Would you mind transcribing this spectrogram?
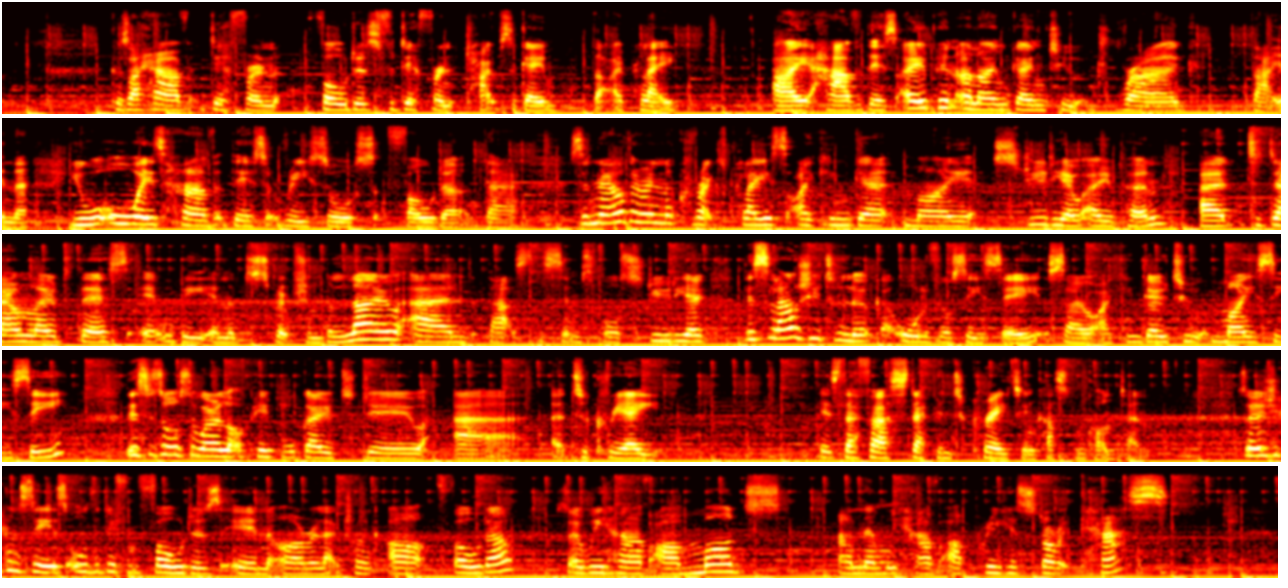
because I have different folders for different types of game that I play. I have this open and I'm going to drag that in there. You will always have this resource folder there. So now they're in the correct place, I can get my studio open. Uh, to download this, it will be in the description below, and that's the Sims 4 Studio. This allows you to look at all of your CC, so I can go to my CC. This is also where a lot of people go to do, uh, to create it's their first step into creating custom content. So as you can see, it's all the different folders in our electronic art folder. So we have our mods and then we have our prehistoric CAS.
